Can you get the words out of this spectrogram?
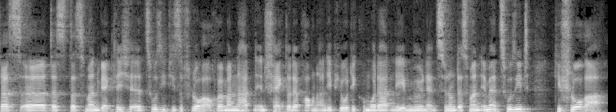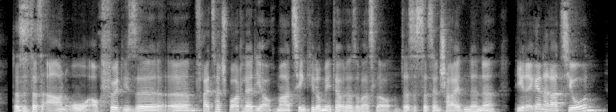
Dass, äh, dass, dass man wirklich äh, zusieht, diese Flora, auch wenn man hat einen Infekt oder braucht ein Antibiotikum oder hat Nebenhöhlenentzündung, dass man immer zusieht, die Flora das ist das A und O auch für diese äh, Freizeitsportler, die auch mal zehn Kilometer oder sowas laufen. Das ist das Entscheidende. Ne? Die Regeneration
